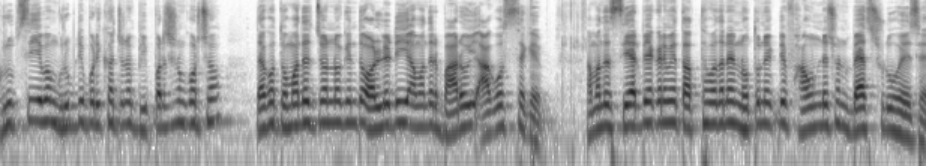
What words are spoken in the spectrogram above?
গ্রুপ সি এবং গ্রুপ ডি পরীক্ষার জন্য প্রিপারেশন করছ দেখো, তোমাদের জন্য কিন্তু অলরেডি আমাদের বারোই আগস্ট থেকে আমাদের সিআরপি একাডেমির তত্ত্বাবধানের নতুন একটি ফাউন্ডেশন ব্যাচ শুরু হয়েছে।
